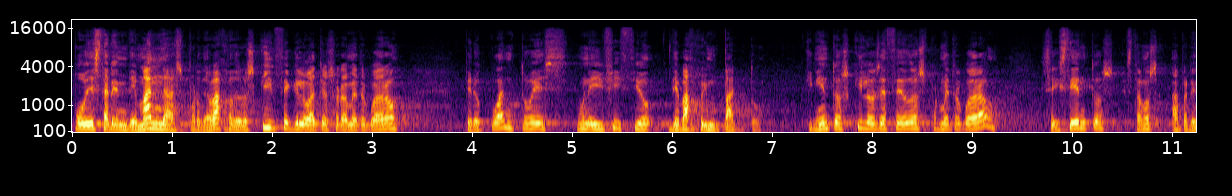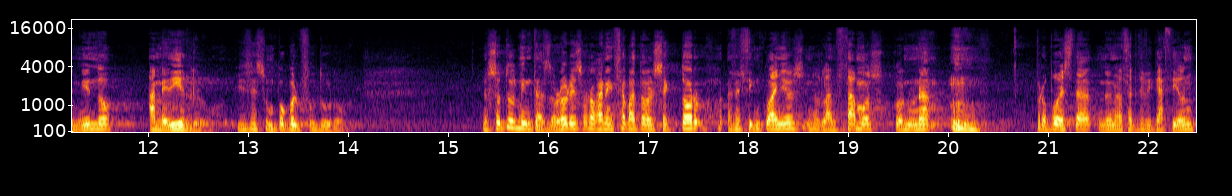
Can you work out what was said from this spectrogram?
puede estar en demandas por debajo de los 15 kilovatios hora metro cuadrado, pero ¿cuánto es un edificio de bajo impacto? ¿500 kilos de CO2 por metro cuadrado? ¿600? Estamos aprendiendo a medirlo y ese es un poco el futuro. Nosotros, mientras Dolores organizaba todo el sector, hace cinco años nos lanzamos con una propuesta de una certificación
